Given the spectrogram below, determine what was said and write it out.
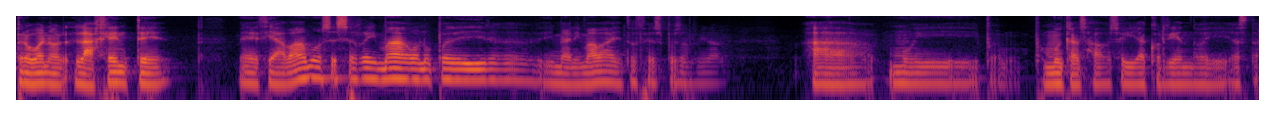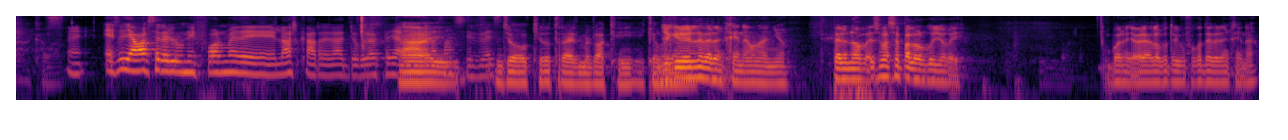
Pero bueno, la gente me decía, vamos, ese rey mago no puede ir. eh", Y me animaba entonces pues al final, ah, muy, pues, pues, muy cansado, seguía corriendo y ya está. acabado. Sí. Ese ya va a ser el uniforme de las carreras, yo creo, especialmente San Silvestre. yo quiero traérmelo aquí. y que Yo quiero ir de berenjena un año. Pero no, eso va a ser para el orgullo gay. Bueno, ya verás lo que triunfo de berenjena.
